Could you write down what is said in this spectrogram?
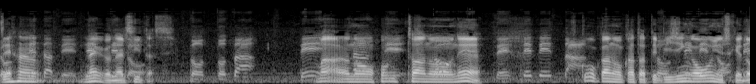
前半長くなりすぎたんですよまああの本当あのね福岡の方って美人が多いんですけど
